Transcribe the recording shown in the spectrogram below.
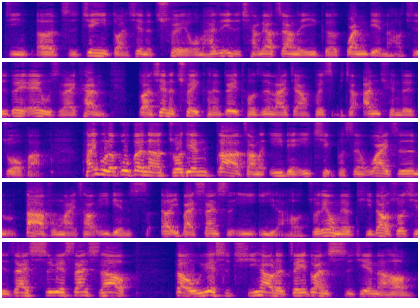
仅呃只建议短线的 trade，我们还是一直强调这样的一个观点哈。其实对于 A 五十来看，短线的 trade 可能对投资人来讲会是比较安全的做法。台股的部分呢，昨天大涨了一点一七 percent，外资大幅买超一点呃一百三十一亿了哈。昨天我们有提到说，其实在四月三十号到五月十七号的这一段时间呢哈，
